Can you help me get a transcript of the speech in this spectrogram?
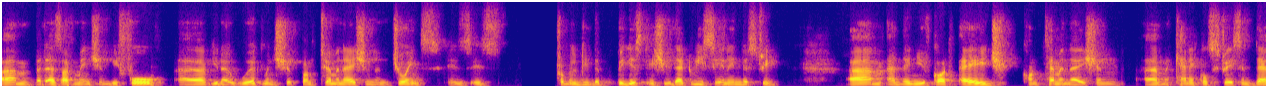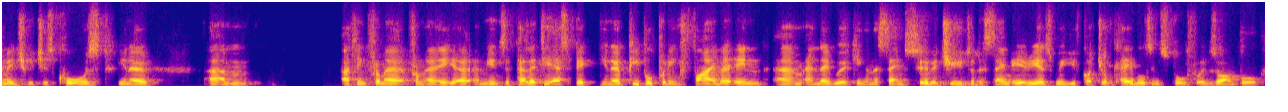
Um, but as I've mentioned before, uh, you know workmanship on termination and joints is is probably the biggest issue that we see in industry. Um, and then you've got age, contamination, uh, mechanical stress and damage, which is caused, you know, um, I think from a from a, uh, a, municipality aspect, you know, people putting fiber in um, and they're working in the same servitudes or the same areas where you've got your cables installed, for example,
